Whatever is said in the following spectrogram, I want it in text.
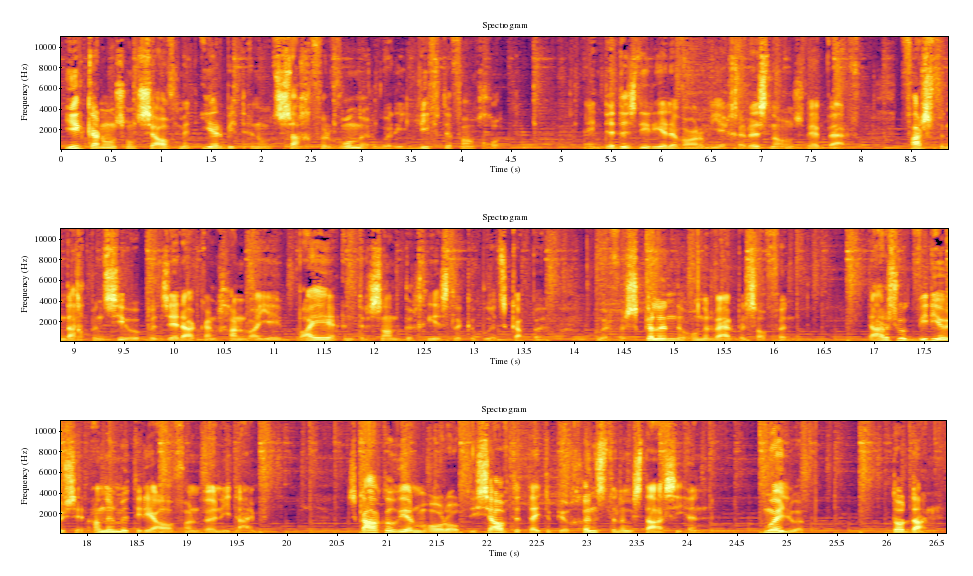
Hier kan ons onsself met eerbied en ontzag verwonder oor die liefde van God. En dit is die rede waarom jy gerus na ons webwerf varsvandag.co.za kan gaan waar jy baie interessante geestelike boodskappe oor verskillende onderwerpe sal vind. Daar is ook video's en ander materiaal van Bernie Diamond. Skakel weer môre op dieselfde tyd op jou gunstelingstasie in. Mooi loop. Tot dan.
